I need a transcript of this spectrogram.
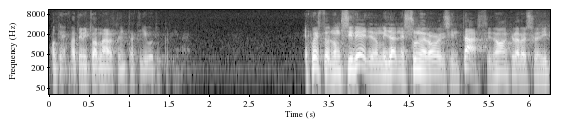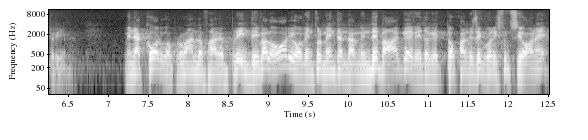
Ok, fatemi tornare al tentativo di prima. E questo non si vede, non mi dà nessun errore di sintassi, no? anche la versione di prima. Me ne accorgo provando a fare il print dei valori o eventualmente andando in debug e vedo che quando eseguo l'istruzione,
